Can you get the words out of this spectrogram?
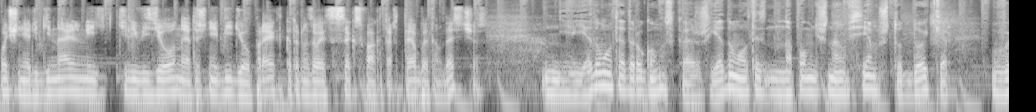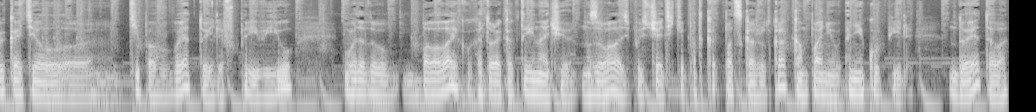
очень оригинальный телевизионный, а точнее видеопроект, который называется Sex Factor. Ты об этом, да, сейчас? Не, я думал, ты о другом скажешь. Я думал, ты напомнишь нам всем, что докер выкатил э, типа в бету или в превью вот эту балалайку, которая как-то иначе называлась, пусть чатики под, подскажут, как компанию они купили до этого,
